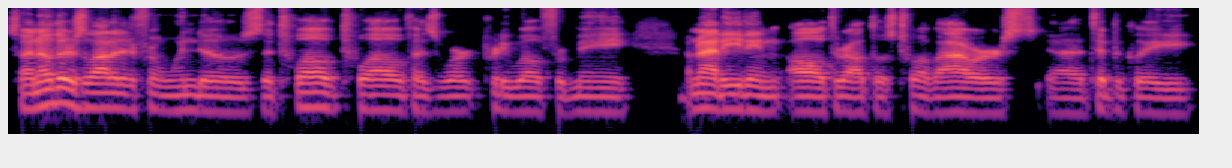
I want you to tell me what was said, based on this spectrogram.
So I know there's a lot of different windows. The 12 12 has worked pretty well for me. I'm not eating all throughout those 12 hours, uh, typically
